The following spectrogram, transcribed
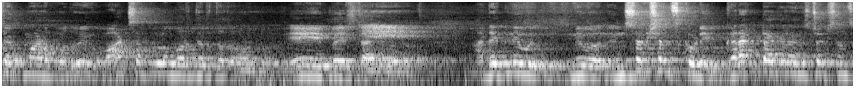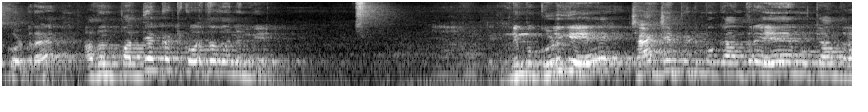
ಚೆಕ್ ಮಾಡ್ಬೋದು ಈಗ ವಾಟ್ಸಪ್ಪಲ್ಲೂ ಬರ್ತಿರ್ತದೆ ಒಂದು ಎ ಬೇಸ್ಡ್ ಆಗಿ. ಅದಕ್ಕೆ ನೀವು ನೀವು ಇನ್ಸ್ಟ್ರಕ್ಷನ್ಸ್ ಕೊಡಿ. ಕರೆಕ್ಟ್ ಆಗಿರೋ ಇನ್ಸ್ಟ್ರಕ್ಷನ್ಸ್ ಕೊಟ್ಟರೆ ಅದೊಂದು ಪದ್ಯ ಕಟ್ಟಿ ಕೊಡ್ತದೆ ನಿಮಗೆ. ನಿಮ್ಮ ಗುಳಿಗೆ ಚಾಟ್ ಜಿ ಪಿ ಟಿ ಮುಖಾಂತರ ಎ ಮುಖಾಂತರ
